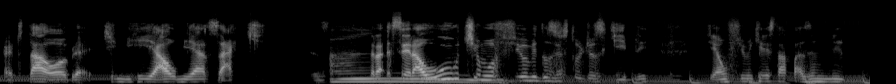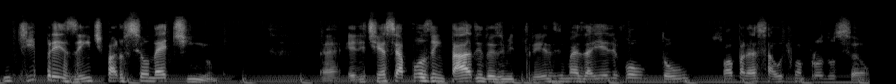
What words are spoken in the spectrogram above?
certo, da obra de Hayao Miyazaki. Será- Será o último Ah, filme dos estúdios Ghibli, que é um filme que ele está fazendo de presente para o seu netinho. Né? ele tinha se aposentado em 2013, mas aí ele voltou só para essa última produção.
